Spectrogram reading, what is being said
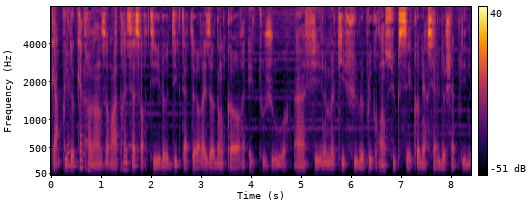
Car plus de 80 ans après sa sortie, le dictateur résonne encore et toujours. Un film qui fut le plus grand succès commercial de Chaplin,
